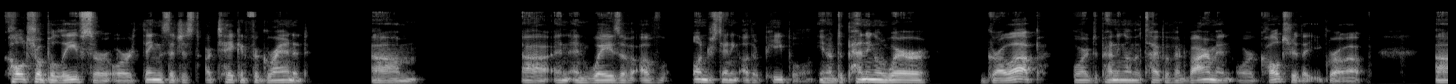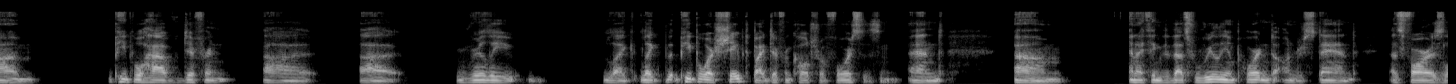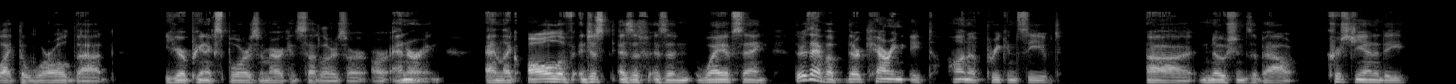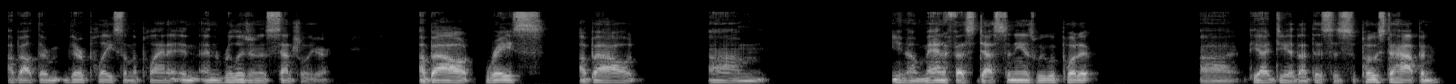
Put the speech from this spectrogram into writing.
cultural beliefs or or things that just are taken for granted. Um uh and and ways of of understanding other people, you know, depending on where you grow up or depending on the type of environment or culture that you grow up, um people have different uh uh really like like the people are shaped by different cultural forces and and um and i think that that's really important to understand as far as like the world that european explorers and american settlers are are entering and like all of just as a as a way of saying they have a they're carrying a ton of preconceived uh notions about christianity about their their place on the planet and and religion is central here. About race about um you know manifest destiny as we would put it. Uh the idea that this is supposed to happen.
